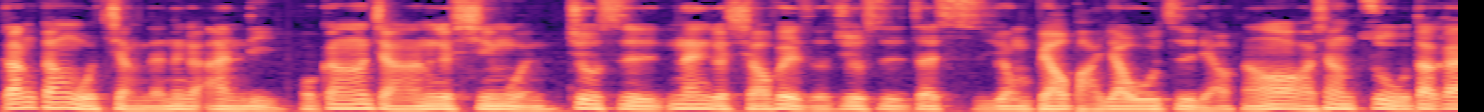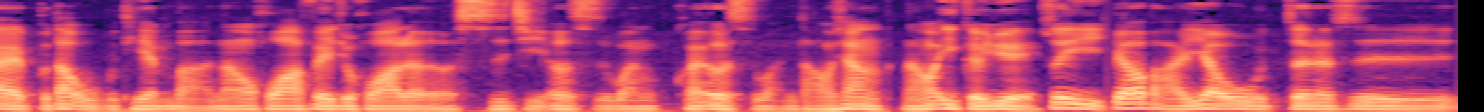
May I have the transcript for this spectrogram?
刚刚我讲的那个案例，我刚刚讲的那个新闻，就是那个消费者就是在使用标靶药物治疗，然后好像住大概不到五天吧，然后花费就花了十几二十万，快二十万，好像然后一个月，所以标靶药物真的是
